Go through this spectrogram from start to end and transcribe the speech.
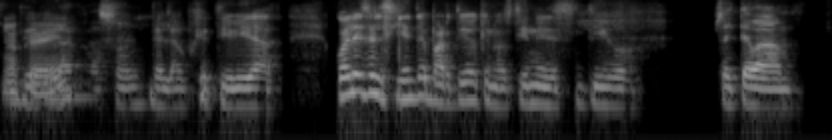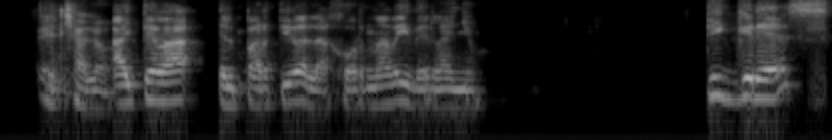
de, La razón. de la objetividad. ¿Cuál es el siguiente partido que nos tienes, Diego? Pues ahí te va. Échalo. Ahí te va el partido de la jornada y del año. Tigres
